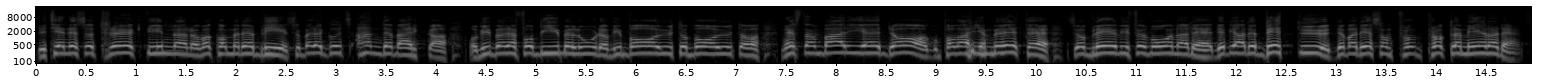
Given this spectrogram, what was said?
det kändes så trögt innan och vad kommer det bli? Så började Guds ande verka och vi började få bibelord och vi bad ut och bad ut och nästan varje dag och på varje möte så blev vi förvånade. Det vi hade bett ut, det var det som proklamerades.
